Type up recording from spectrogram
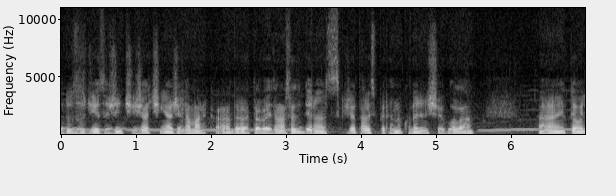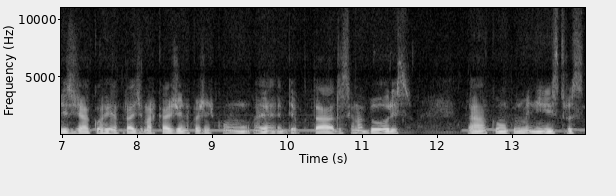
todos os dias a gente já tinha agenda marcada através das nossas lideranças que já estavam esperando quando a gente chegou lá. Ah, então eles já correram atrás de marcar agenda para a gente com é, deputados, senadores, ah, com, com, os ministros.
